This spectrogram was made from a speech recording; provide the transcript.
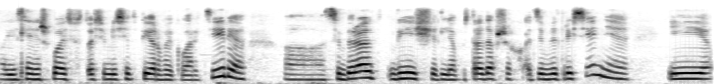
а, если я не ошибаюсь, в 171 квартире, а, собирают вещи для пострадавших от землетрясения. И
